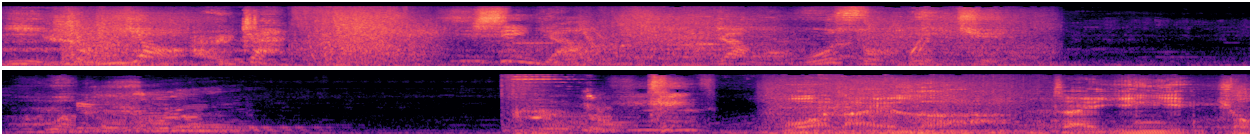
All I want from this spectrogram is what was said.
以荣耀而战，信仰让我无所畏惧。我听，我来了，在阴影中。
